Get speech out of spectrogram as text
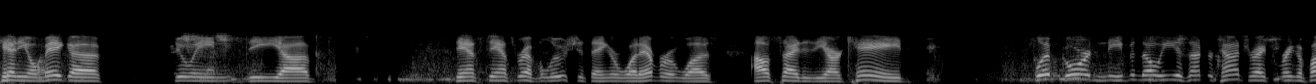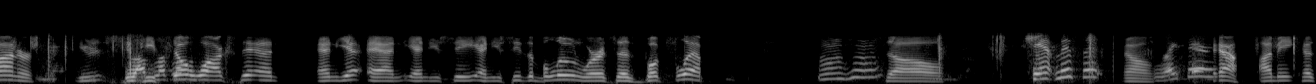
Kenny Omega doing the uh, Dance Dance Revolution thing or whatever it was outside of the arcade. Flip Gordon, even though he is under contract to Ring of Honor, you, he still walks in, and yet, and and you see, and you see the balloon where it says "Book Flip." Mhm. So, Can't miss it. no, Right there. yeah, I mean, cause,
